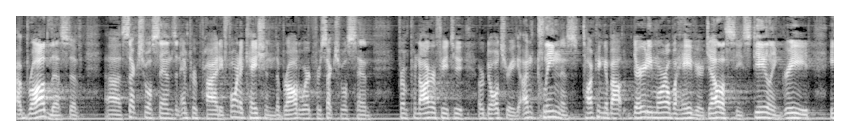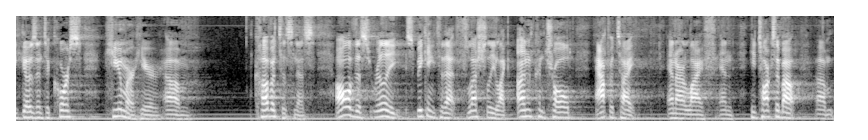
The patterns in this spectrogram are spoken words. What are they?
a broad list of uh, sexual sins and impropriety, fornication, the broad word for sexual sin, from pornography to adultery, uncleanness, talking about dirty moral behavior, jealousy, stealing, greed. He goes into coarse humor here, um, covetousness. All of this really speaking to that fleshly, like uncontrolled appetite in our life. And he talks about um,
